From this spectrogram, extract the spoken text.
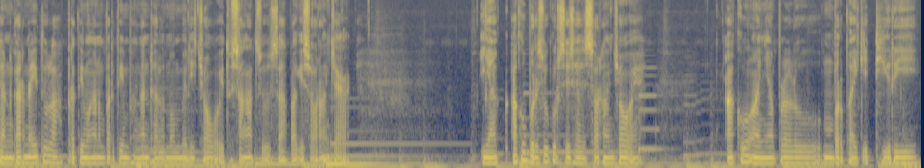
Dan karena itulah pertimbangan-pertimbangan dalam memilih cowok itu sangat susah bagi seorang cewek. Ya aku bersyukur sih saya seorang cowok ya. Aku hanya perlu memperbaiki diri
